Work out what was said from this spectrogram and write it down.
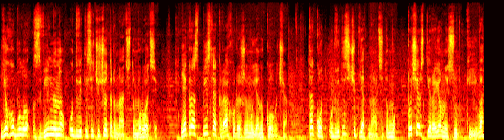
його було звільнено у 2014 році, якраз після краху режиму Януковича. Так от, у 2015-му Печерський районний суд Києва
